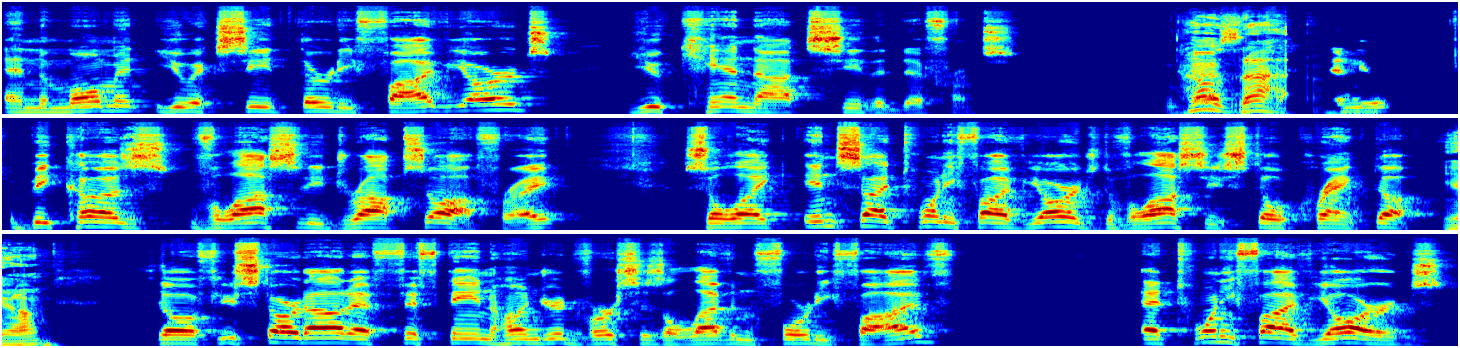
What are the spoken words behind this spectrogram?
And the moment you exceed 35 yards, you cannot see the difference. Okay? How's that? and because velocity drops off, right? So, like inside 25 yards, the velocity is still cranked up. Yeah. So, if you start out at 1500 versus 1145, at 25 yards,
